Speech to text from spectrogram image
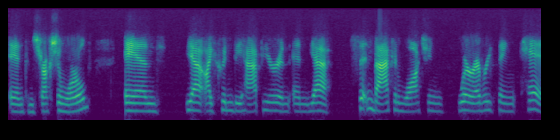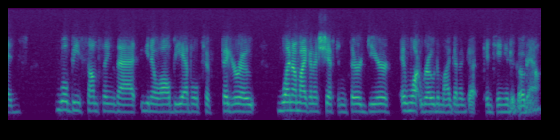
and construction world. And yeah, I couldn't be happier. And, and yeah, sitting back and watching where everything heads will be something that, you know, I'll be able to figure out when am I going to shift in third gear and what road am I going to continue to go down.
